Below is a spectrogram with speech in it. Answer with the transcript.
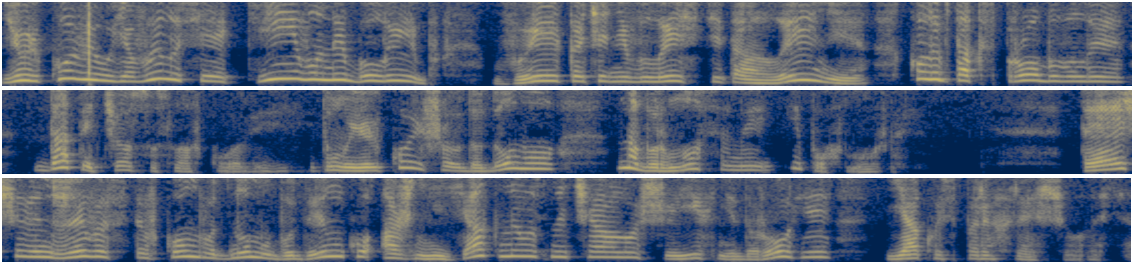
Юлькові уявилося, які вони були б, викачені в листі та глині, коли б так спробували дати чосу Славкові. І тому Юлько йшов додому набурмосений і похмурий. Те, що він жив із Стевком в одному будинку, аж ніяк не означало, що їхні дороги якось перехрещувалися.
